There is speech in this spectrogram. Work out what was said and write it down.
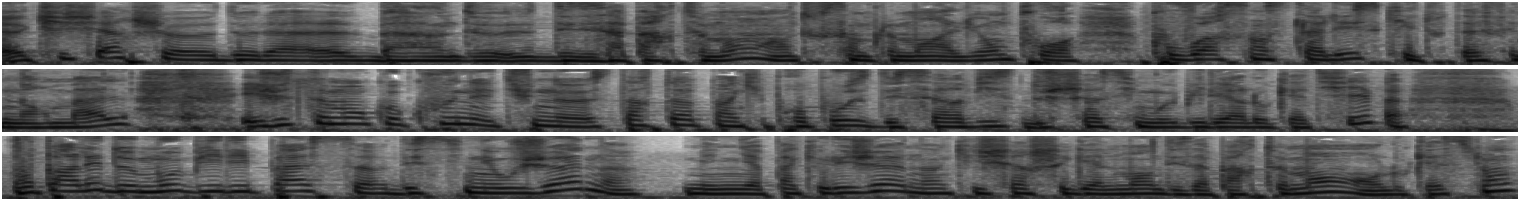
euh, qui cherchent de la, ben, de- des appartements, hein, tout simplement à Lyon pour pouvoir s'installer, ce qui est tout à fait normal. Et justement, Cocoon est une start-up hein, qui propose des services de chasse immobilière locative. Vous parlez de Mobilipass destiné aux jeunes, mais il n'y a pas que les jeunes hein, qui cherchent également des appartements en location.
